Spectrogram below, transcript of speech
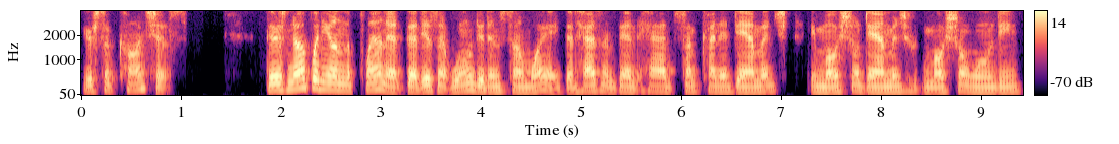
your subconscious there's nobody on the planet that isn't wounded in some way, that hasn't been had some kind of damage, emotional damage, emotional wounding,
